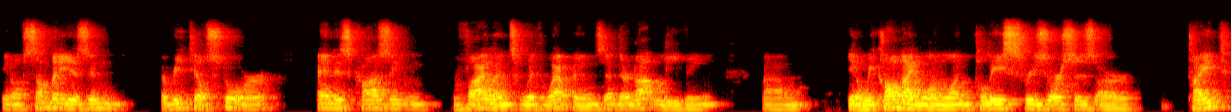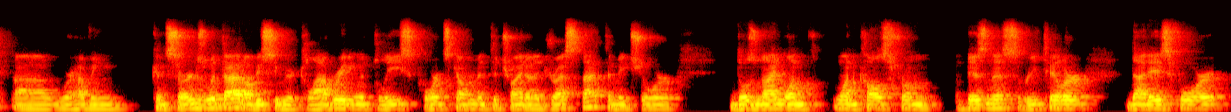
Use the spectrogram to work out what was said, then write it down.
You know, if somebody is in a retail store and is causing violence with weapons and they're not leaving, um, you know, we call 911. Police resources are tight. Uh, we're having concerns with that. Obviously, we're collaborating with police, courts, government to try to address that to make sure those 911 calls from a business, a retailer that is for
